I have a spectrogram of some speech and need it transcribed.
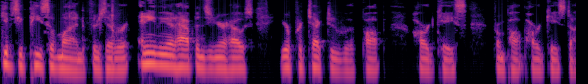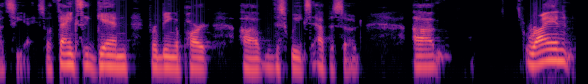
gives you peace of mind. If there's ever anything that happens in your house, you're protected with a pop hard case from pophardcase.ca. So thanks again for being a part of this week's episode. Uh, Ryan,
